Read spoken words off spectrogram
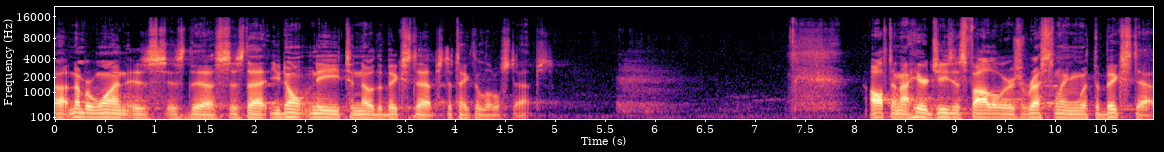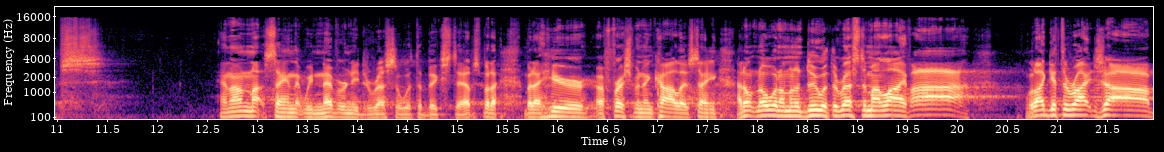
Uh, number one is, is this, is that you don't need to know the big steps to take the little steps. Often I hear Jesus followers wrestling with the big steps. And I'm not saying that we never need to wrestle with the big steps, but I, but I hear a freshman in college saying, I don't know what I'm going to do with the rest of my life. Ah, will I get the right job?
